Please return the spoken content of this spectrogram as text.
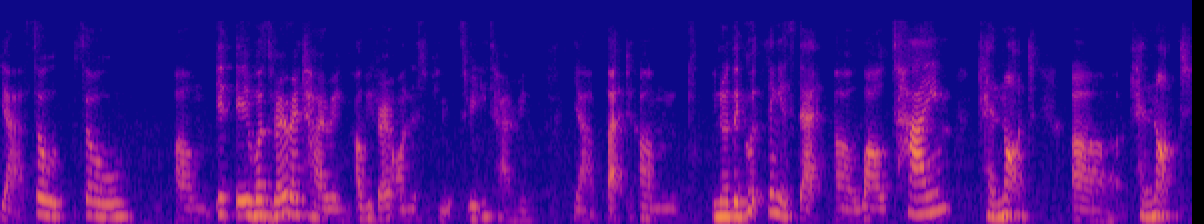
yeah so so um, it, it was very very tiring. I'll be very honest with you. It's really tiring. Yeah but um, you know the good thing is that uh, while time cannot uh, cannot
